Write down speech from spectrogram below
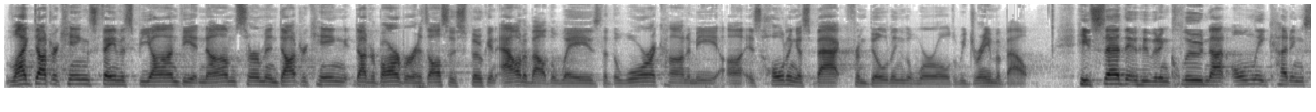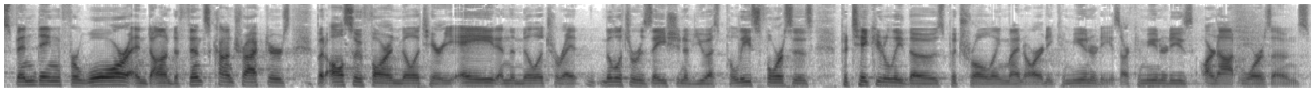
Like Dr. King's famous Beyond Vietnam sermon, Dr. King, Dr. Barber has also spoken out about the ways that the war economy uh, is holding us back from building the world we dream about. He said that he would include not only cutting spending for war and on defense contractors, but also foreign military aid and the militari- militarization of U.S. police forces, particularly those patrolling minority communities. Our communities are not war zones.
